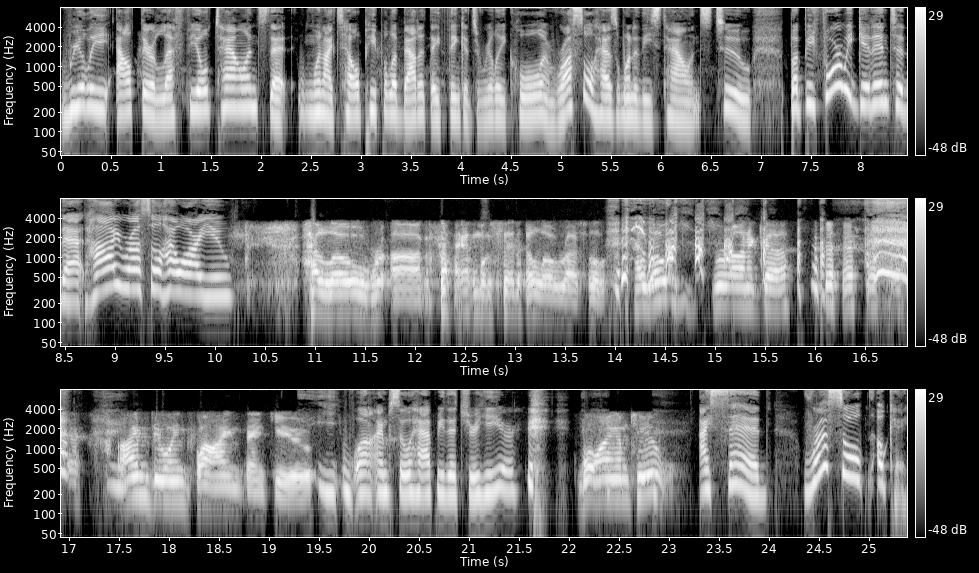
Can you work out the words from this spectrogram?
really out there left field talents that when I tell people about it, they think it's really cool. And Russell has one of these talents too. But before we get into that, hi, Russell, how are you? Hello, uh, I almost said hello, Russell. Hello, Veronica. I'm doing fine, thank you. Well, I'm so happy that you're here. well, I am too. I said, Russell, okay,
